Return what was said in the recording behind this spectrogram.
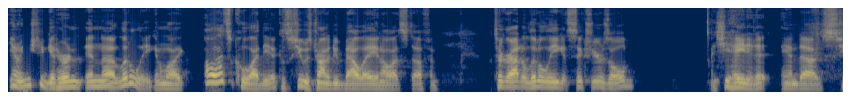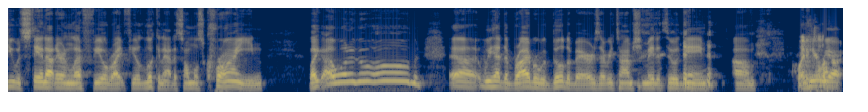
"You know, you should get her in, in uh, Little League." And I'm like, "Oh, that's a cool idea," because she was trying to do ballet and all that stuff, and took her out to Little League at six years old, and she hated it, and uh, she would stand out there in left field, right field, looking at us, almost crying. Like I want to go home. And, uh, we had to bribe her with Build a Bears every time she made it through a game. Um, Quite here we are.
